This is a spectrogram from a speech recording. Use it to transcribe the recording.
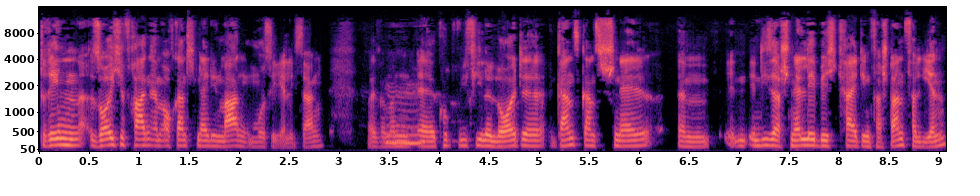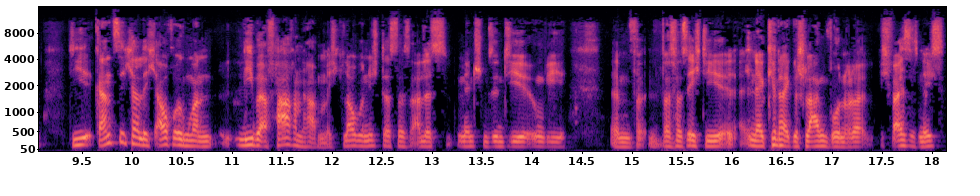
drehen solche Fragen einem auch ganz schnell den Magen um, muss ich ehrlich sagen. Weil wenn man mhm. äh, guckt, wie viele Leute ganz, ganz schnell ähm, in, in dieser Schnelllebigkeit den Verstand verlieren, die ganz sicherlich auch irgendwann Liebe erfahren haben. Ich glaube nicht, dass das alles Menschen sind, die irgendwie, ähm, was weiß ich, die in der Kindheit geschlagen wurden oder ich weiß es nicht.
